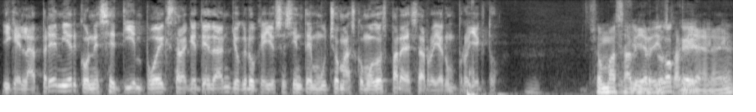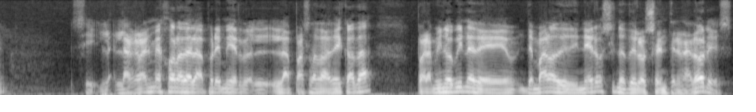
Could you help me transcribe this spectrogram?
y que en la Premier, con ese tiempo extra que te dan, yo creo que ellos se sienten mucho más cómodos para desarrollar un proyecto. Son más Yo abiertos que- también, ¿eh? Sí, la, la gran mejora de la Premier la pasada década para mí no viene de, de mano de dinero, sino de los entrenadores.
